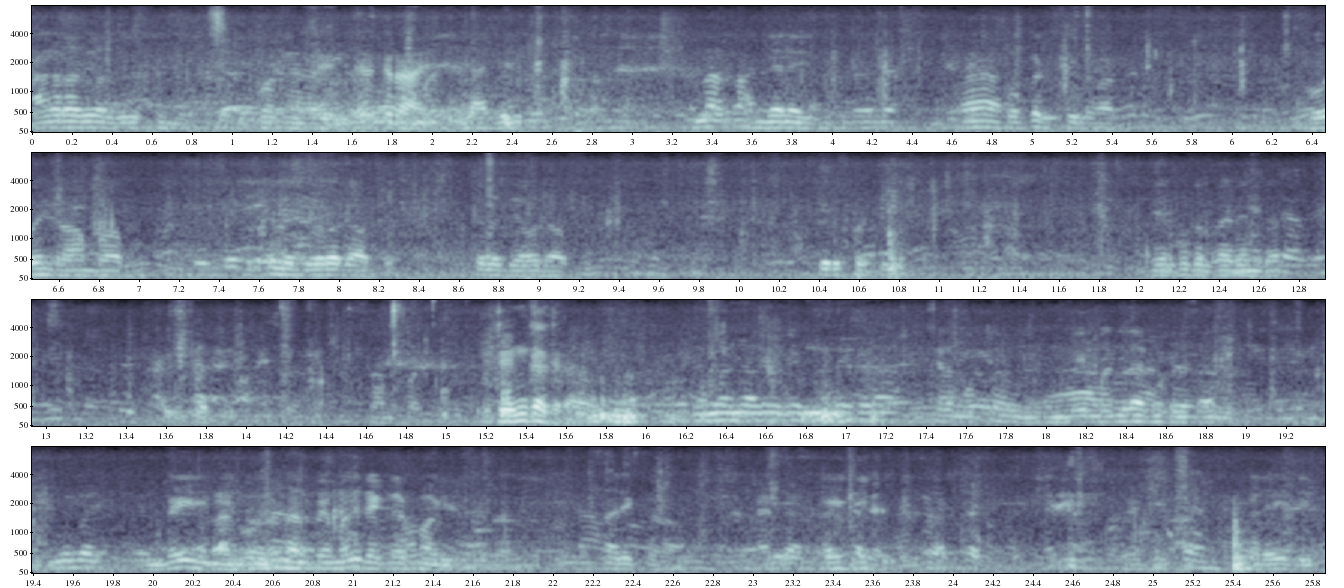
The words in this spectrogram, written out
నాగరాజు గారు చూస్తుంది ఒకటి శ్రీనివాస్ గోవింద్ రాంబాబు ఇక్కడ దేవదాసు ఇక్కడ దేవదాసు తిరుపతి తిరుపతి రవీందర్ తిరుపతి ఇక్కడ మొత్తం ఎనభై మంది దాకా సార్ ఎనభై నలభై నలభై మంది దగ్గర పాడి సార్ ఇక్కడ ఇక్కడ AGP.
